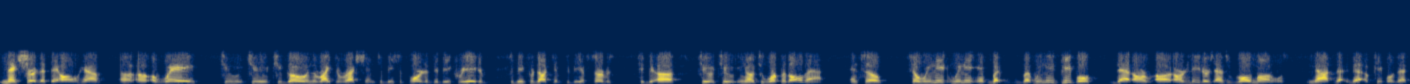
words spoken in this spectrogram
make sure that they all have a, a, a way to to to go in the right direction, to be supportive, to be creative, to be productive, to be of service, to be uh, to to you know to work with all that. And so so we need we need but but we need people that are are, are leaders as role models, not that, that people that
